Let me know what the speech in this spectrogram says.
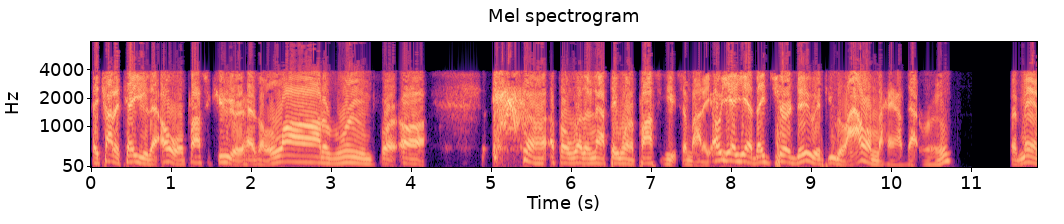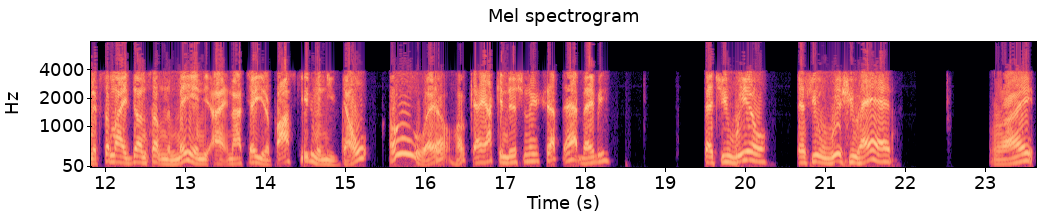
they try to tell you that, oh, a prosecutor has a lot of room for, uh, for whether or not they want to prosecute somebody. Oh yeah, yeah, they sure do if you allow them to have that room. But man, if somebody done something to me and, I, and I tell you to prosecute them and you don't, oh well, okay, I conditionally accept that, baby. That you will, that you wish you had. Right.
